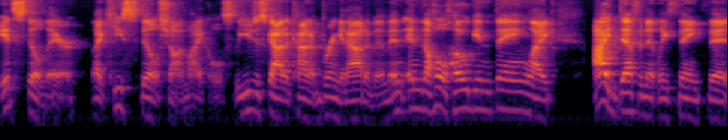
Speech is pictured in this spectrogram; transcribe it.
it's still there like he's still Shawn Michaels. You just got to kind of bring it out of him. And and the whole Hogan thing, like I definitely think that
